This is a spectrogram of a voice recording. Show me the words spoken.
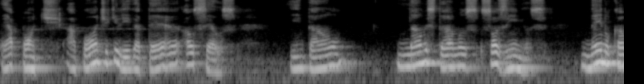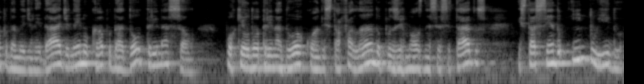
é a ponte, a ponte que liga a terra aos céus. Então, não estamos sozinhos, nem no campo da mediunidade, nem no campo da doutrinação, porque o doutrinador, quando está falando para os irmãos necessitados, está sendo intuído.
